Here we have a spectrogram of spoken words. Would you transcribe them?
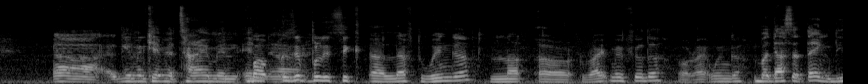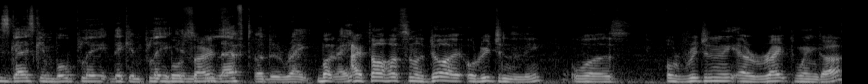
Uh, given him a time in, in But uh, is it Pulisic a left winger, not a right midfielder or right winger? but that's the thing. These guys can both play. They can play Both in sides? left or the right. But right? I thought Hudson Odoi originally was originally a right winger,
